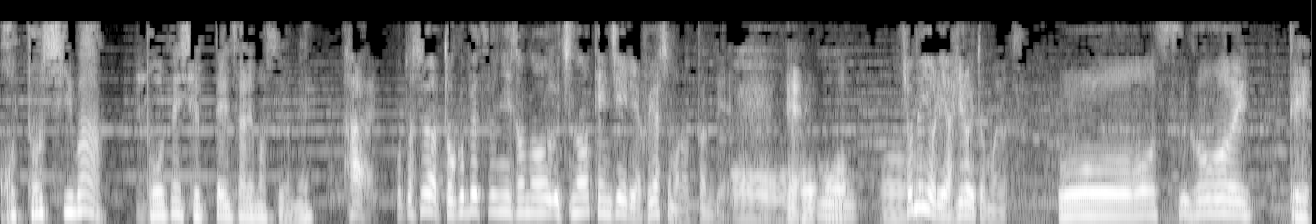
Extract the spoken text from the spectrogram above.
今年は当然出展されますよね。はい。今年は特別にそのうちの展示エリア増やしてもらったんで、おえー。え去年よりは広いと思います。おー、すごい。で、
